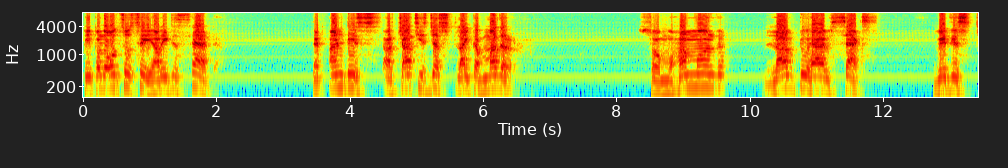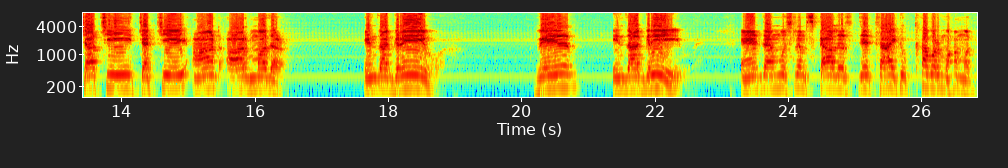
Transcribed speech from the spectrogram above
people also say, or it is said, that aunties or chachis just like a mother. So Muhammad loved to have sex with his chachi, chachi, aunt or mother in the grave. Where? In the grave and the Muslim scholars they try to cover Muhammad.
